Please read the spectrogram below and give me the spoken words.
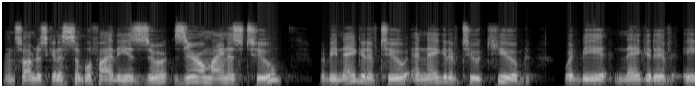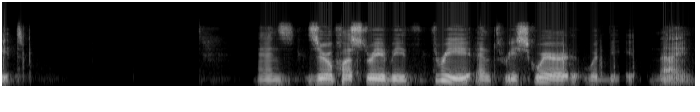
And so I'm just going to simplify these. 0 minus 2 would be negative 2, and negative 2 cubed would be negative 8 and 0 plus 3 would be 3, and 3 squared would be 9.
